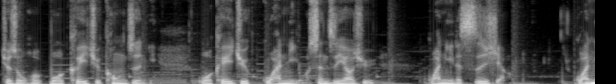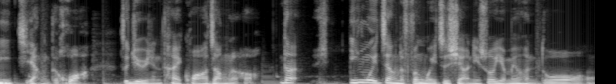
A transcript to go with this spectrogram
就是我我可以去控制你，我可以去管你，我甚至要去管你的思想，管你讲的话，这就有点太夸张了哈。那因为这样的氛围之下，你说有没有很多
